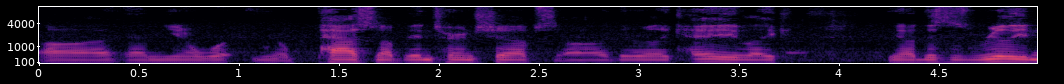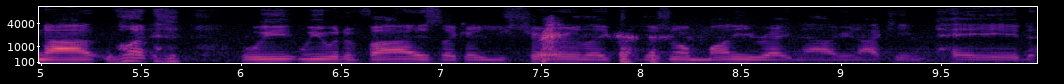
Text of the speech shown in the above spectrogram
uh, and you know, you know, passing up internships. Uh, they were like, "Hey, like, you know, this is really not what we we would advise. Like, are you sure? Like, there's no money right now. You're not getting paid."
